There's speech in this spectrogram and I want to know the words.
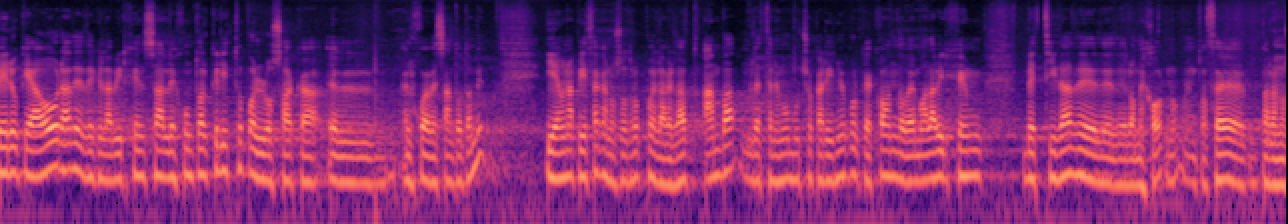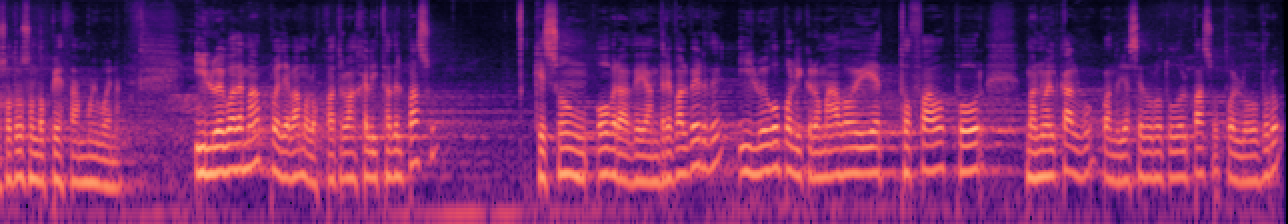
pero que ahora, desde que la Virgen sale junto al Cristo, pues lo saca el, el Jueves Santo también y es una pieza que a nosotros, pues la verdad, ambas les tenemos mucho cariño porque es cuando vemos a la Virgen vestida de, lo mejor, ¿no? Entonces, para nosotros son dos piezas muy buenas. Y luego, además, pues llevamos los cuatro evangelistas del paso, que son obras de Andrés Valverde y luego policromados y estofados por Manuel Calvo, cuando ya se duró todo el paso, pues lo doró.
